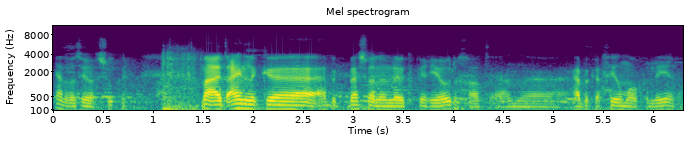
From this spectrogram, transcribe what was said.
Ja, dat was heel erg zoeken. Maar uiteindelijk heb ik best wel een leuke periode gehad en heb ik er veel mogen leren.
